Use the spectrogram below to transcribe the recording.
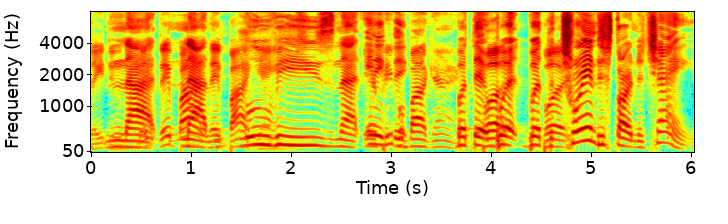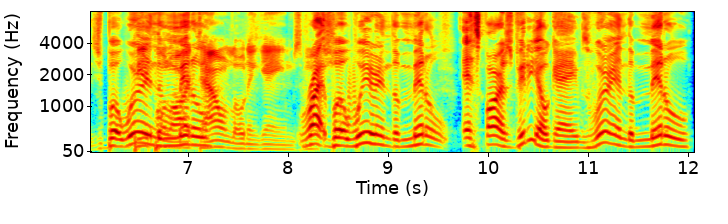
They do. not They- they buy- not they buy movies not Yeah, anything people buy games. but, that, But- but but the trend is starting to change but we're in the middle are downloading games. Right, but we're in the middle as far as video games, we're in the middle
